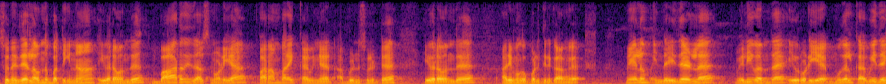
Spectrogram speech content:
ஸோ இந்த இதில் வந்து பார்த்திங்கன்னா இவரை வந்து பாரதிதாசனுடைய பரம்பரை கவிஞர் அப்படின்னு சொல்லிட்டு இவரை வந்து அறிமுகப்படுத்தியிருக்காங்க. மேலும் இந்த இதழில் வெளிவந்த இவருடைய முதல் கவிதை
